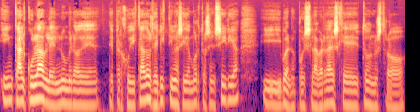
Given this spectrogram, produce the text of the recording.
incalculable el número de, perjudicados, de víctimas y de muertos en Siria. Y bueno, pues la verdad es que todo nuestro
